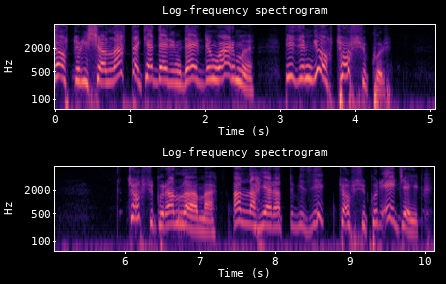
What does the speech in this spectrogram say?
yoktur inşallah da kederin derdin var mı? Bizim yok çok şükür. Çok şükür Allah'ıma. Allah yarattı bizi çok şükür eceyik.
